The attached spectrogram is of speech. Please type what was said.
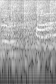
wonder.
